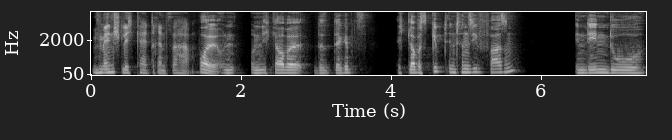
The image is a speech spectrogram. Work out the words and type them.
Menschlichkeit drin zu haben. Voll. Und, und ich glaube, da, da gibt's, ich glaube, es gibt intensive Phasen, in denen du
